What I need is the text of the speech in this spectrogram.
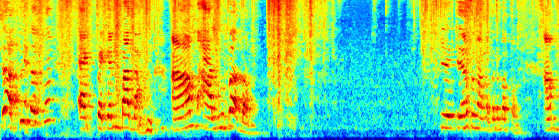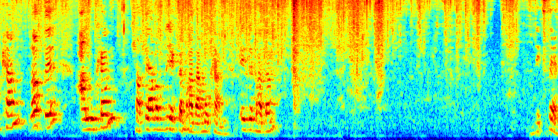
সাথে আছে এক প্যাকেট বাদাম, আম, আলু, বাদাম। কে কে আছেন আমাদের মতন আম খান, রাতে আলু খান, সাথে আবার দুই একটা বাদামও খান। এই যে বাদাম। দেখছেন?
